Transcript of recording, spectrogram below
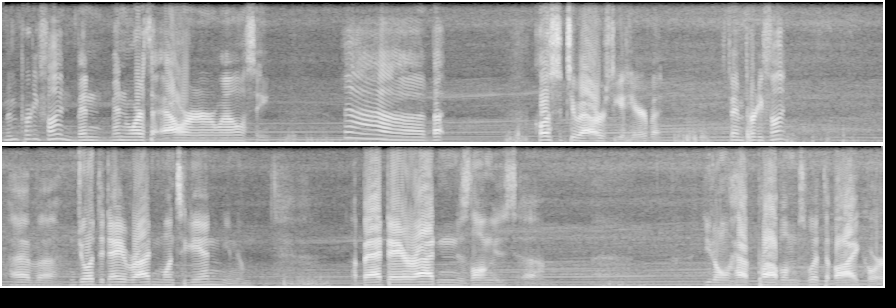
been pretty fun. Been been worth an hour. Or well, let's see, uh, about close to two hours to get here, but it's been pretty fun. I've uh, enjoyed the day of riding once again. You a bad day of riding as long as uh, you don't have problems with the bike or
